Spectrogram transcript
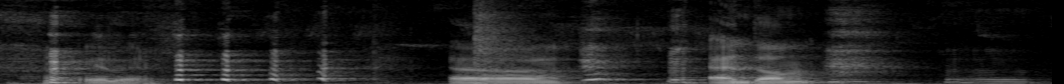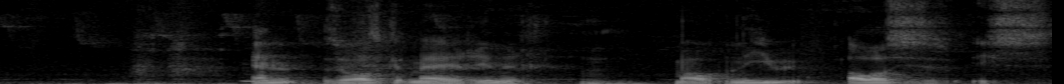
Heel erg. Eh, en dan... En zoals ik het mij herinner, maar opnieuw, alles is, is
